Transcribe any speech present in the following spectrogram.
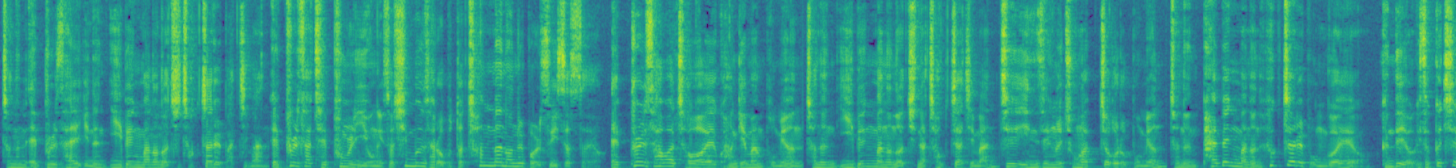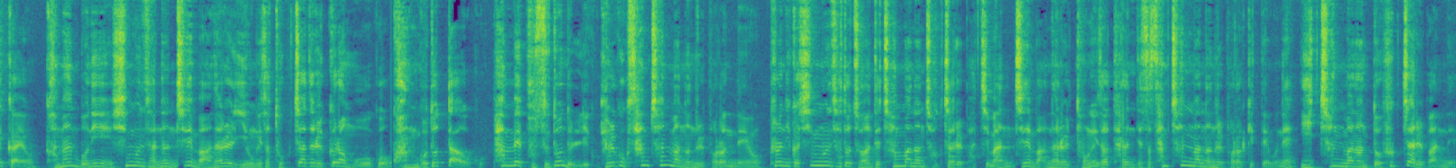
저는 애플사에게는 200만 원어치 적자를 봤지만 애플사 제품을 이용해서 신문사로부터 1000만 원을 벌 수 있었어요. 애플사와 저와의 관계만 보면 저는 200만 원어치나 적자지만 제 인생을 종합적으로 보면 저는 800만 원 흑자를 본 거예요. 근데 여기서 끝일까요? 가만 보니 신문사는 제 만화를 이용해서 독자들을 끌어모으고 광고도 따오고 판매 부수도 늘리고 결국 3천만 원을 벌었네요. 그러니까 신문사도 저한테 1000만 원 적자를 받지만 제 만화를 통해서 다른 데서 3천만 원을 벌었기 때문에 2천만 원 또 흑자를 받네요.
